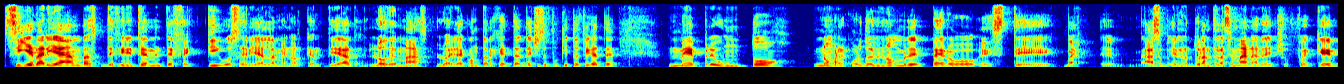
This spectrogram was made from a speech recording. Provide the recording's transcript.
si llevaría ambas, definitivamente efectivo sería la menor cantidad, lo demás lo haría con tarjeta. De hecho, hace poquito, fíjate, me preguntó, no me recuerdo el nombre, pero este, bueno, eh, durante la semana, de hecho, fue que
